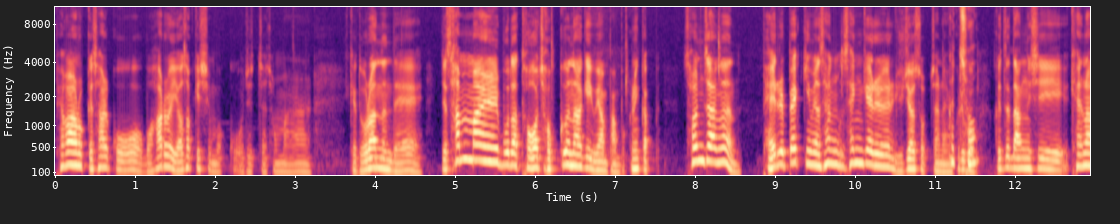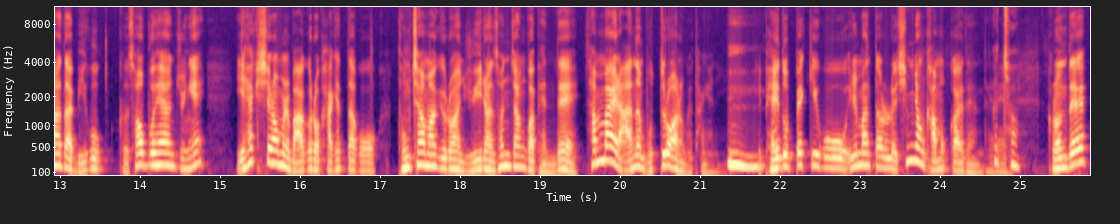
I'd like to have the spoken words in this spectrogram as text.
평화롭게 살고 뭐 하루에 여섯 개씩 먹고 진짜 정말 이렇게 놀았는데 이제 산말보다 더 접근하기 위한 방법. 그러니까 선장은 배를 뺏기면 생, 생계를 유지할 수 없잖아요. 그쵸. 그리고 그때 당시 캐나다, 미국 그 서부 해안 중에 이 핵실험을 막으러 가겠다고 동참하기로 한 유일한 선장과 배인데 3마일 안은 못 들어가는 거예요, 당연히. 음. 이 배도 뺏기고 1만 달러에 10년 감옥 가야 되는데. 그렇죠. 그런데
